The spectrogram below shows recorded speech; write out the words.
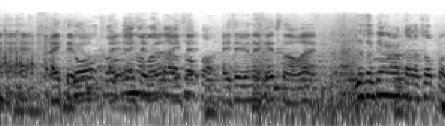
ahí se Yo vio, soy ahí, bien ahí se amante vio, de la ahí, se, sopa. ahí se vio en el gesto nomás. Yo soy bien amante de las sopas.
